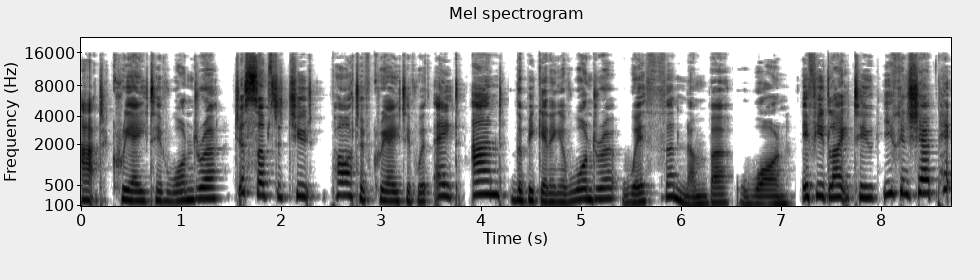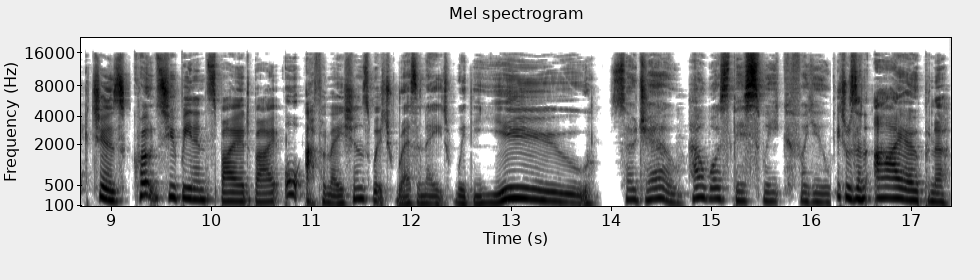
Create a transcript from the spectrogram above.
at creative wanderer. Just substitute part of creative with eight and the beginning of wanderer with the number one. If you'd like to, you can share pictures, quotes you've been inspired by, or affirmations which resonate with you. So, Jo, how was this week for you? It was an eye opener.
